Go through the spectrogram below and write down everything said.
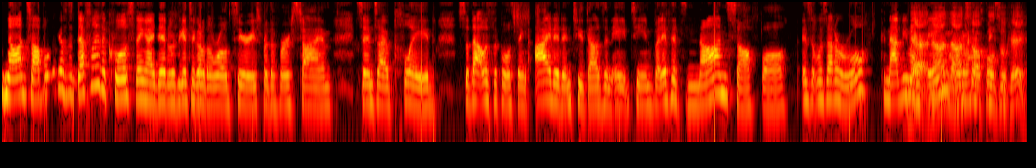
non-softball because definitely the coolest thing I did was get to go to the World Series for the first time since I played. So that was the coolest thing I did in 2018. But if it's non-softball, is it was that a rule? Can that be my Yeah, thing? non Or do I have to softball's make-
